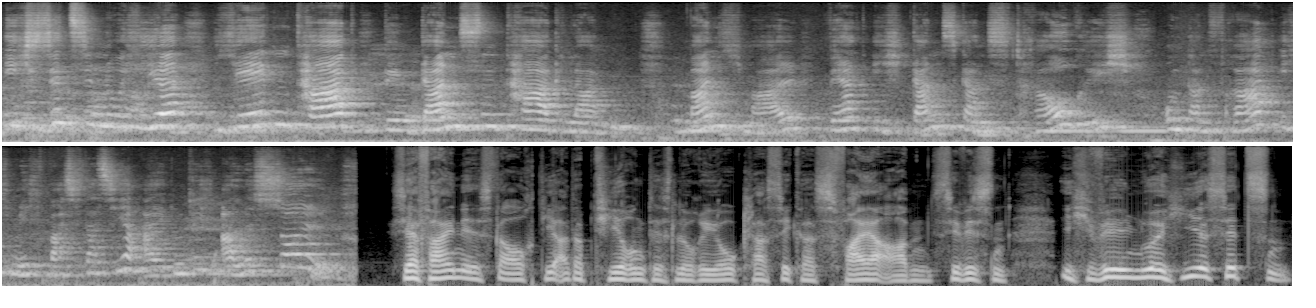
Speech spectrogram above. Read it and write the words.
Ich sitze nur hier jeden Tag, den ganzen Tag lang. Manchmal werde ich ganz, ganz traurig und dann frage ich mich, was das hier eigentlich alles soll. Sehr fein ist auch die Adaptierung des Loriot-Klassikers Feierabend. Sie wissen, ich will nur hier sitzen.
